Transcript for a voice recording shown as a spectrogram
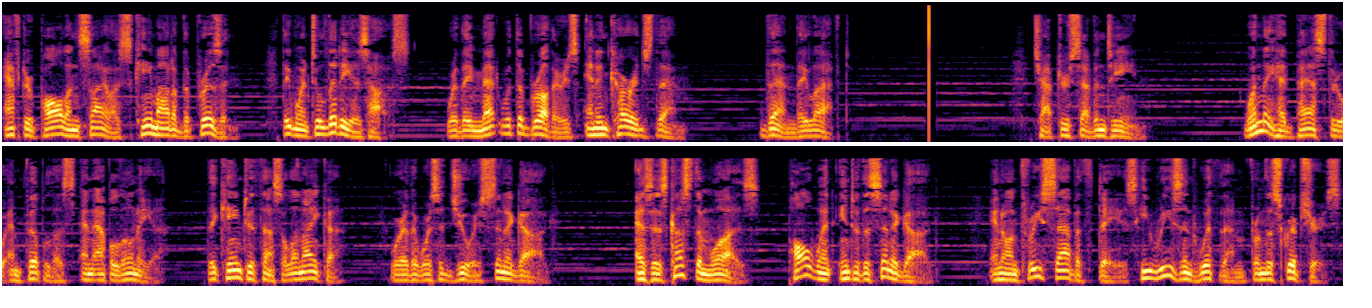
After Paul and Silas came out of the prison, they went to Lydia's house, where they met with the brothers and encouraged them. Then they left. Chapter 17 When they had passed through Amphipolis and Apollonia, they came to Thessalonica, where there was a Jewish synagogue. As his custom was, Paul went into the synagogue, and on three Sabbath days he reasoned with them from the Scriptures,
